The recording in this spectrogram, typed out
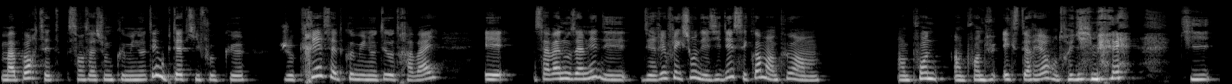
m'apporte cette sensation de communauté? Ou peut-être qu'il faut que je crée cette communauté au travail? Et ça va nous amener des, réflexions, des idées. C'est comme un peu un, point, de vue extérieur, entre guillemets, qui,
